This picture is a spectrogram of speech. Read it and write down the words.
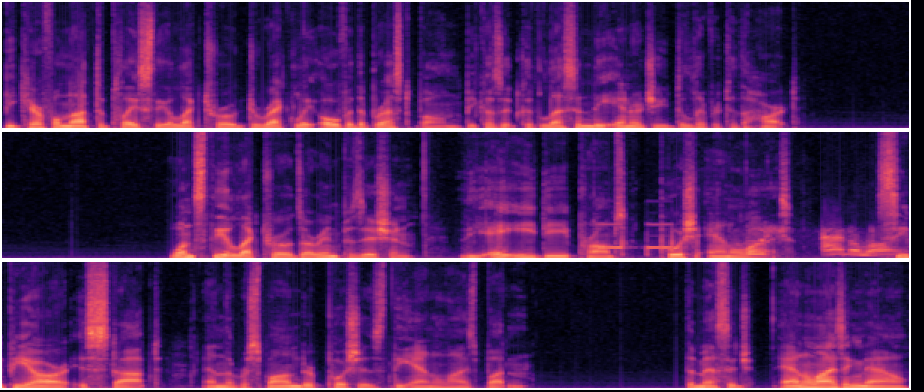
Be careful not to place the electrode directly over the breastbone because it could lessen the energy delivered to the heart. Once the electrodes are in position, the AED prompts push analyze. CPR is stopped and the responder pushes the analyze button. The message analyzing now,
